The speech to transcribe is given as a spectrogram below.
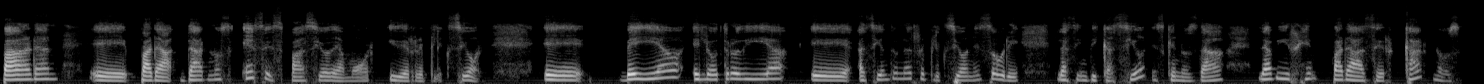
paran eh, para darnos ese espacio de amor y de reflexión. Eh, Veía el otro día eh, haciendo unas reflexiones sobre las indicaciones que nos da la Virgen para acercarnos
